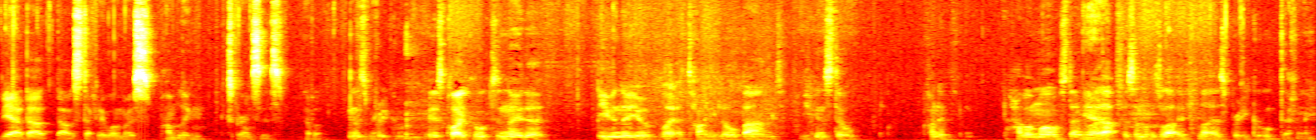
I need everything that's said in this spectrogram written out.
yeah, that that was definitely one of the most humbling experiences ever. It's pretty cool. It's quite cool to know that even though you're like a tiny little band, you can still kind of have a milestone Yeah. like that for someone's life. Like, that's pretty cool. Definitely.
